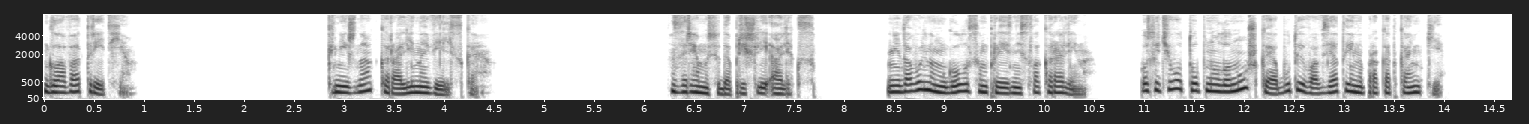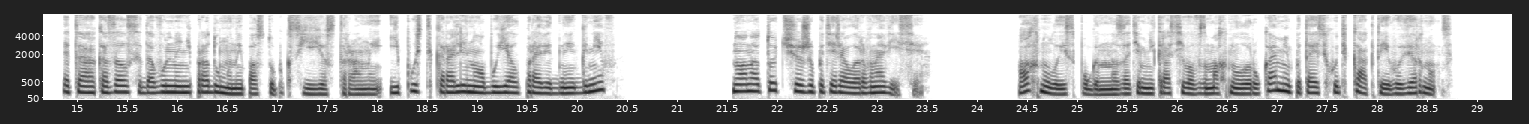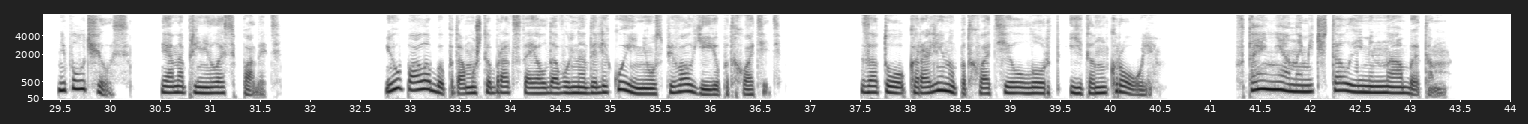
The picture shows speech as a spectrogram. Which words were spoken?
Глава третья. Княжна Каролина Вельская. «Зря мы сюда пришли, Алекс», — недовольным голосом произнесла Каролина, после чего топнула ножкой, обутой во взятые на прокат коньки. Это оказался довольно непродуманный поступок с ее стороны, и пусть Каролину обуял праведный гнев, но она тотчас же потеряла равновесие. Ахнула испуганно, затем некрасиво взмахнула руками, пытаясь хоть как-то его вернуть. Не получилось, и она принялась падать. И упала бы, потому что брат стоял довольно далеко и не успевал ее подхватить. Зато Каролину подхватил лорд Итан Кроули. Втайне она мечтала именно об этом.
